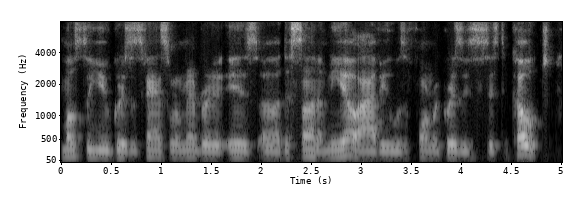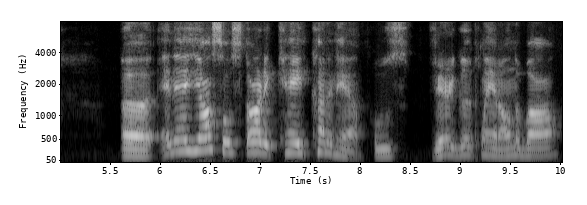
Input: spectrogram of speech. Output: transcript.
most of you Grizzlies fans will remember is uh, the son of Niele Ivey, who was a former Grizzlies assistant coach. Uh, and then he also started Cade Cunningham, who's very good playing on the ball,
